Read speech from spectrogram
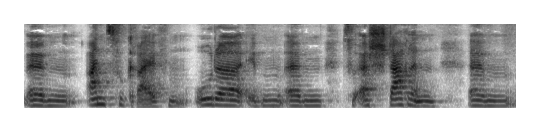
ähm, anzugreifen oder eben ähm, zu erstarren, ähm,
